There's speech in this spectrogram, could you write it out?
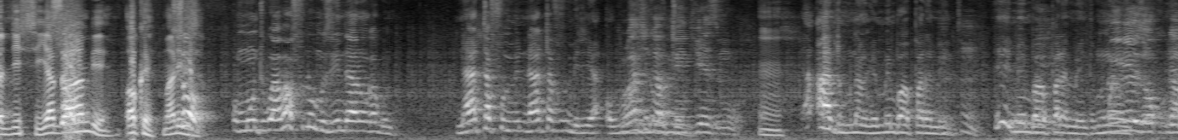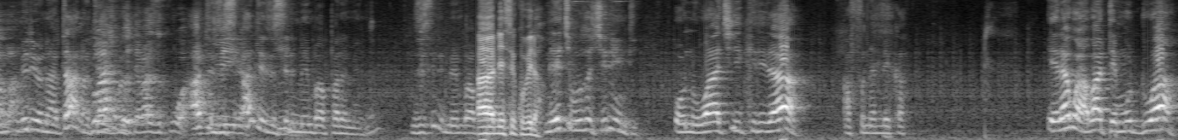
rdc yagambye. Ok maliriza omuntu bw'aba afuna omuzindaalo nga guno n'atafumi- n'atavumirira obubbi lwaki n'obutemu gavumenti yezimuwa anti munange memba wa palamenti memba wa palamenti Mwine ez'okugaba. miliyoni ataano anti nze siri memba wa palamenti nze siri memba wa kubira. Naye ekibuuzo kiri nti ono wakiikirira afuna meka era bw'aba atemuddwa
